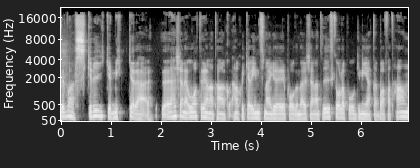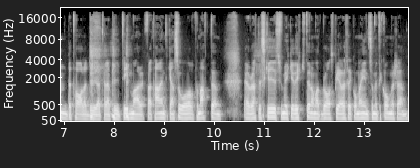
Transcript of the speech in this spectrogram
det bara skriker Micke det här. Det här känner jag återigen att han, han skickar in såna här grejer i podden där jag känner att vi ska hålla på och gneta bara för att han betalar dyra terapitimmar för att han inte kan sova på natten. Över att det skrivs för mycket rykten om att bra spelare ska komma in som inte kommer sen.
